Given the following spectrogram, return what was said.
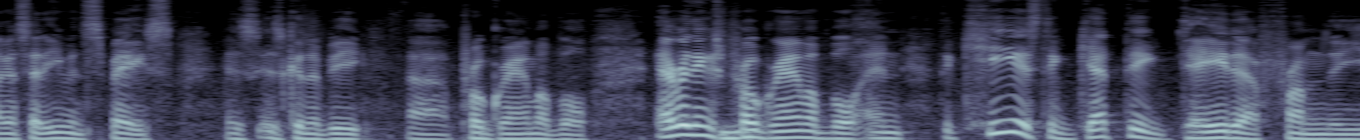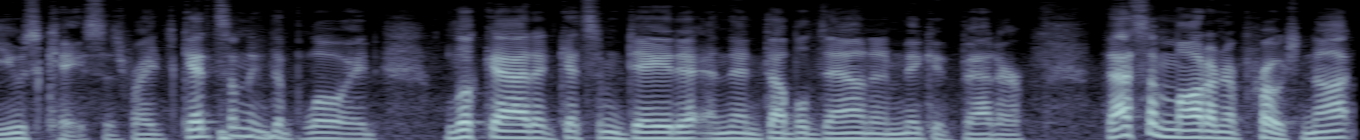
like I said, even space is, is going to be uh, programmable. Everything's mm-hmm. programmable and the key is to get the data from the use cases, right? Get something deployed, look at it, get some data and then double down and make it better. That's a modern approach, not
